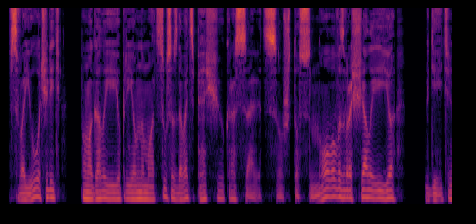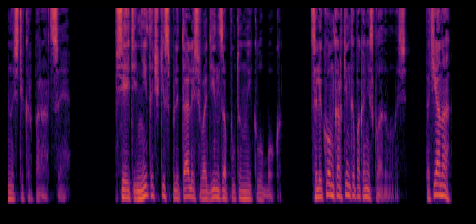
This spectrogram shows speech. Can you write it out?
в свою очередь, помогала ее приемному отцу создавать спящую красавицу, что снова возвращало ее к деятельности корпорации. Все эти ниточки сплетались в один запутанный клубок. Целиком картинка пока не складывалась. Татьяна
